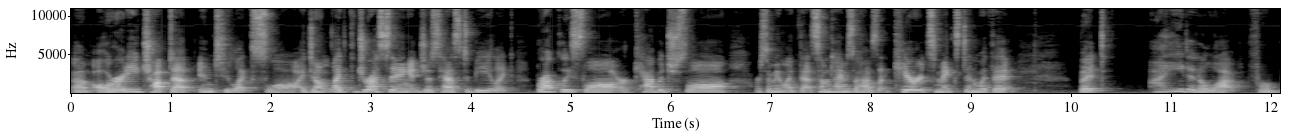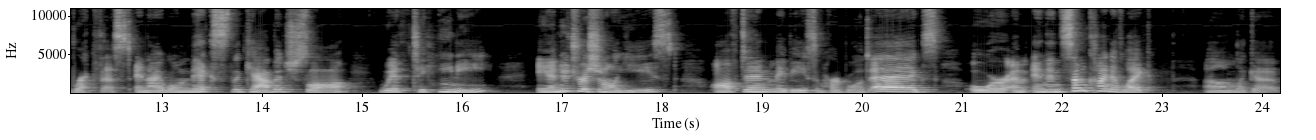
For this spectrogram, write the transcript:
um, already chopped up into like slaw. I don't like the dressing. It just has to be like broccoli slaw or cabbage slaw or something like that. Sometimes it has like carrots mixed in with it. But I eat it a lot for breakfast and I will mix the cabbage slaw with tahini and nutritional yeast, often maybe some hard boiled eggs or um, and then some kind of like um, like a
